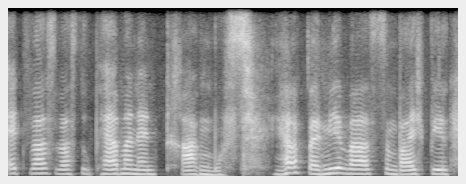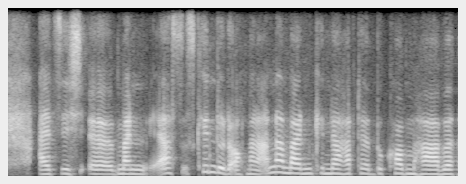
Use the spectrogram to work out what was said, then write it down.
etwas, was du permanent tragen musst. Ja, bei mir war es zum Beispiel, als ich äh, mein erstes Kind oder auch meine anderen beiden Kinder hatte, bekommen habe,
